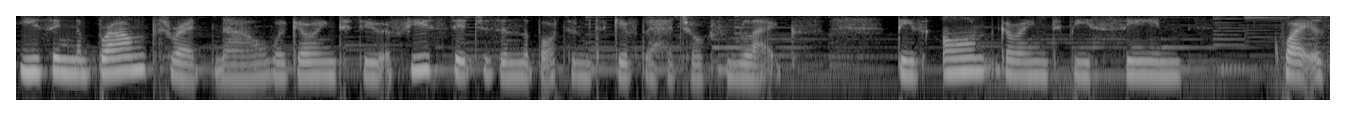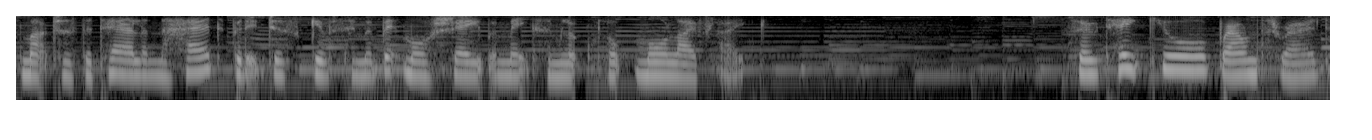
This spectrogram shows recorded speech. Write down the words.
Using the brown thread now, we're going to do a few stitches in the bottom to give the hedgehog some legs. These aren't going to be seen quite as much as the tail and the head, but it just gives him a bit more shape and makes him look, look more lifelike. So take your brown thread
